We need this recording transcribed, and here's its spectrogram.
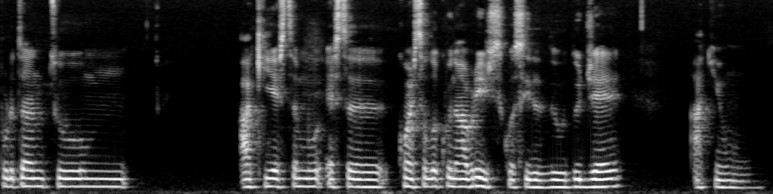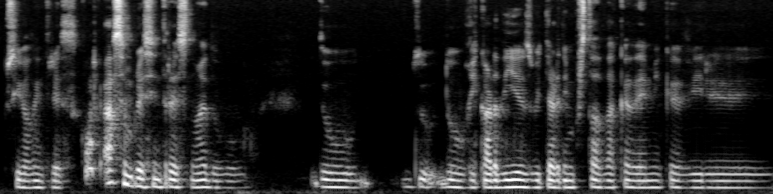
Portanto, hum, há aqui esta, esta com esta lacuna a abrir-se com a saída do, do Jé, há aqui um possível interesse. Claro que há sempre esse interesse, não é? Do, do, do, do Ricardo Dias, o eterno emprestado da académica, vir, eh,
